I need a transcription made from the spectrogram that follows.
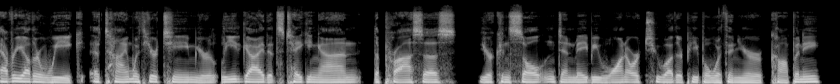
every other week a time with your team, your lead guy that's taking on the process, your consultant, and maybe one or two other people within your company,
